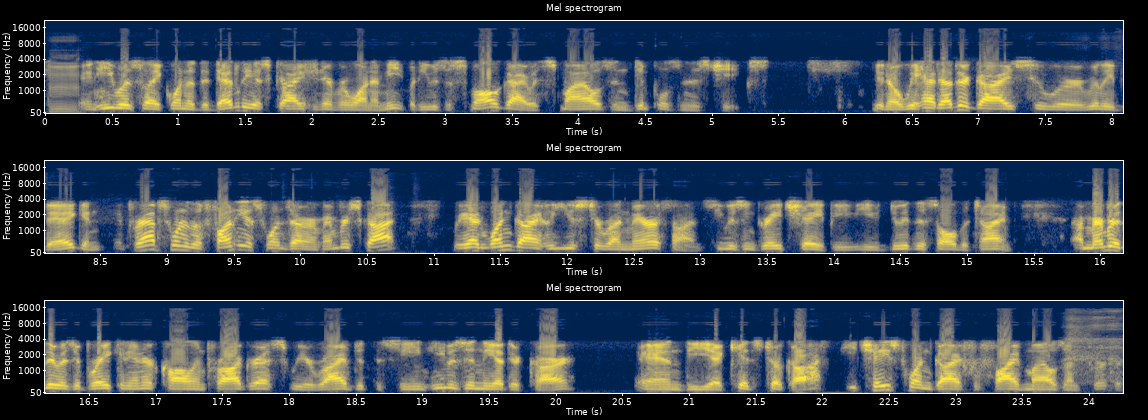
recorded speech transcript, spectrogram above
Mm. And he was like one of the deadliest guys you'd ever want to meet, but he was a small guy with smiles and dimples in his cheeks. You know, we had other guys who were really big, and, perhaps one of the funniest ones I remember, Scott, we had one guy who used to run marathons. He was in great shape. He, he do this all the time. I remember there was a break and enter call in progress. We arrived at the scene. He was in the other car and the uh, kids took off. He chased one guy for five miles on purpose.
